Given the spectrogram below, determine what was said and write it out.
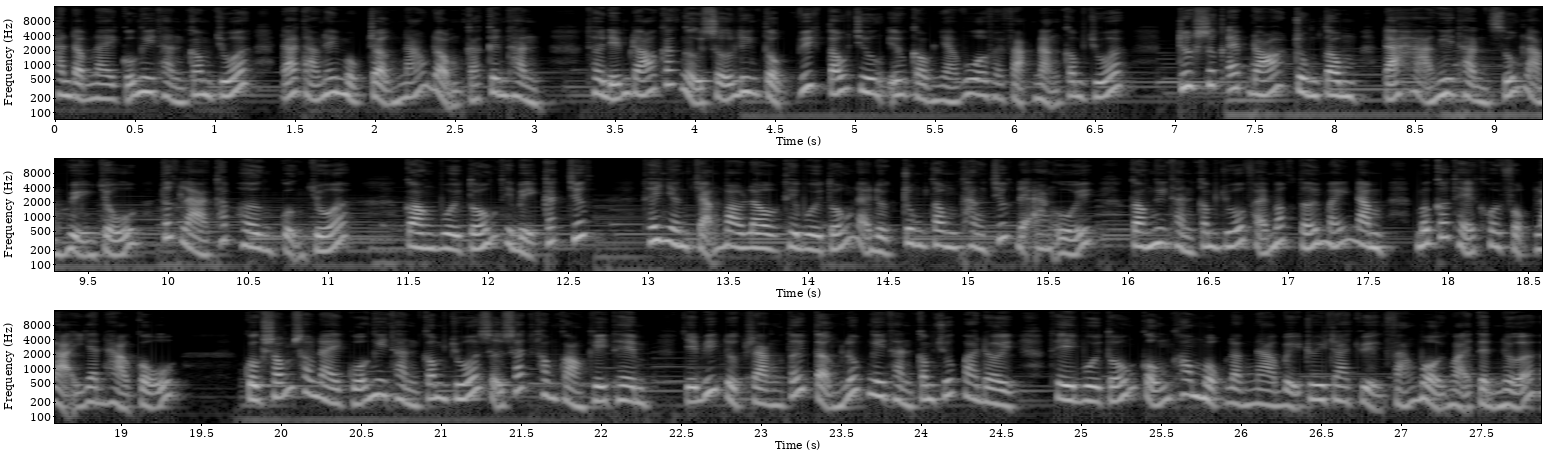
Hành động này của Nghi Thành công chúa đã tạo nên một trận náo động cả kinh thành. Thời điểm đó các ngự sử liên tục viết tấu chương yêu cầu nhà vua phải phạt nặng công chúa. Trước sức ép đó, Trung Tông đã hạ Nghi Thành xuống làm huyện chủ, tức là thấp hơn quận chúa. Còn Bùi Tốn thì bị cách chức. Thế nhưng chẳng bao lâu thì Bùi Tốn lại được Trung Tông thăng chức để an ủi, còn Nghi Thành công chúa phải mất tới mấy năm mới có thể khôi phục lại danh hào cũ. Cuộc sống sau này của Nghi Thành công chúa sử sách không còn ghi thêm, chỉ biết được rằng tới tận lúc Nghi Thành công chúa qua đời thì Bùi Tốn cũng không một lần nào bị truy ra chuyện phản bội ngoại tình nữa.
